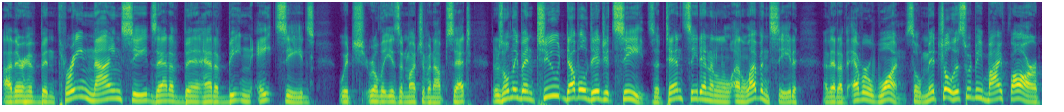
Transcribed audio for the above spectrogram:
Uh, there have been three nine seeds that have been that have beaten eight seeds, which really isn't much of an upset. There's only been two double digit seeds, a 10 seed and an 11 seed, uh, that have ever won. So, Mitchell, this would be by far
